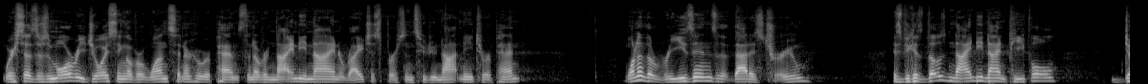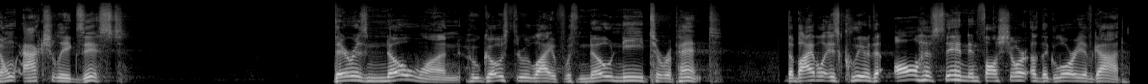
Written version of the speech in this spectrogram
where it says there's more rejoicing over one sinner who repents than over 99 righteous persons who do not need to repent. One of the reasons that that is true is because those 99 people don't actually exist. There is no one who goes through life with no need to repent. The Bible is clear that all have sinned and fall short of the glory of God.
